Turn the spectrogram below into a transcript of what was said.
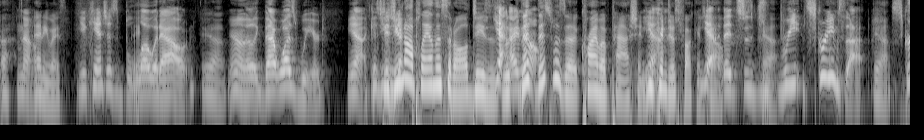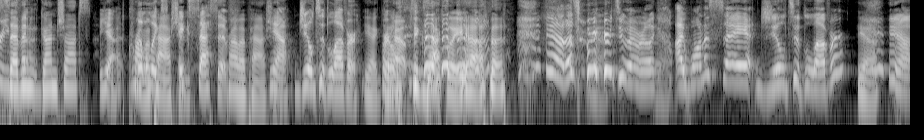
Uh, No. Anyways, You can't just blow it out. yeah. Yeah, they're like that was weird. Yeah, because Did you not plan this at all? Jesus. Yeah, I know. this was a crime of passion. You can just fucking Yeah, tell. it's just Yeah. re- screams that. yeah. screams Seven that. gunshots. Yeah, Crime of ex- passion. excessive. Crime of passion. Yeah, jilted lover. Yeah. guilt- perhaps. exactly. Yeah. yeah, that's what Yeah. we were doing. We're like, Yeah. I want to say jilted lover. yeah. Yeah,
